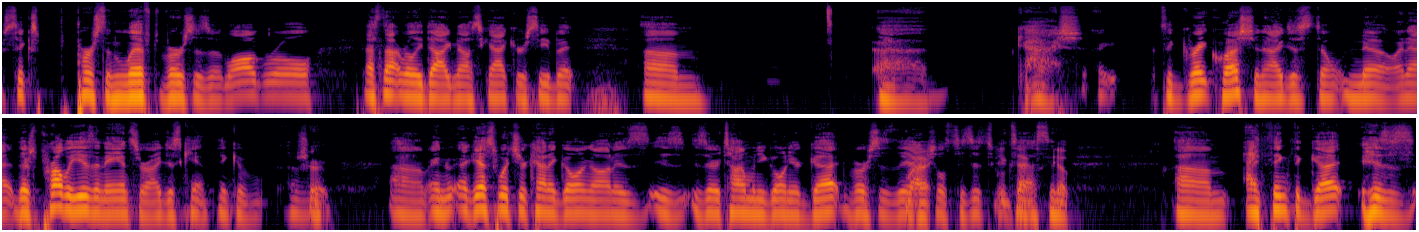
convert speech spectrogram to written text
six-person lift versus a log roll. That's not really diagnostic accuracy, but um, uh, gosh, I, it's a great question. I just don't know, and I, there's probably is an answer. I just can't think of, of sure. It. Um, and I guess what you're kind of going on is is is there a time when you go on your gut versus the right. actual statistical exactly. test? And, yep. Um, I think the gut is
